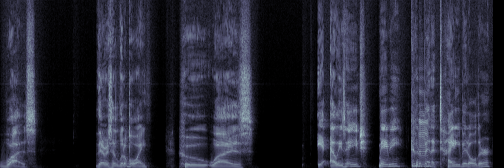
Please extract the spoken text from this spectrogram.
was there was a little boy who was Ellie's age, maybe could have mm-hmm. been a tiny bit older,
